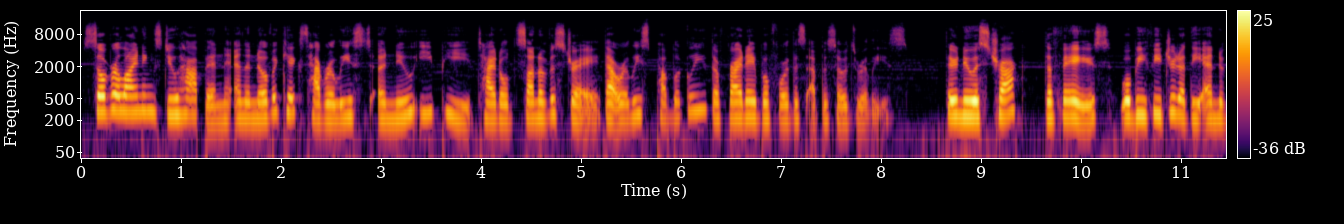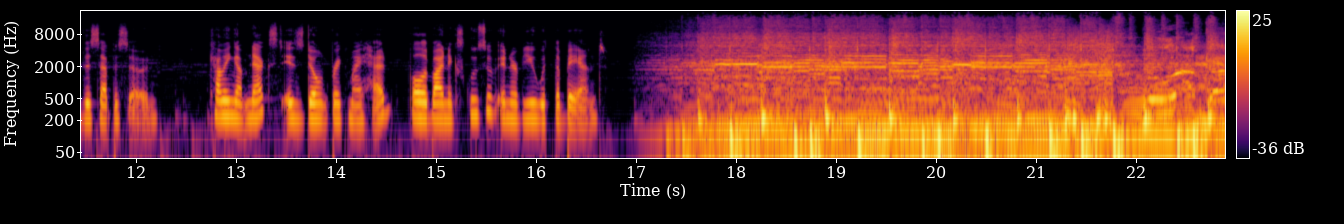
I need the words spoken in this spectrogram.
Silver linings do happen, and the Nova Kicks have released a new EP titled Son of a Stray that released publicly the Friday before this episode's release. Their newest track, The Phase, will be featured at the end of this episode. Coming up next is Don't Break My Head, followed by an exclusive interview with the band. Well,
